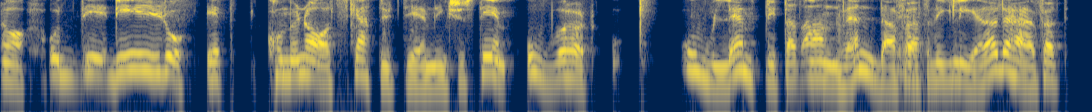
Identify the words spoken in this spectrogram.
Ja, och det, det är ju då ett kommunalt skatteutjämningssystem oerhört olämpligt att använda för att reglera det här. För att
